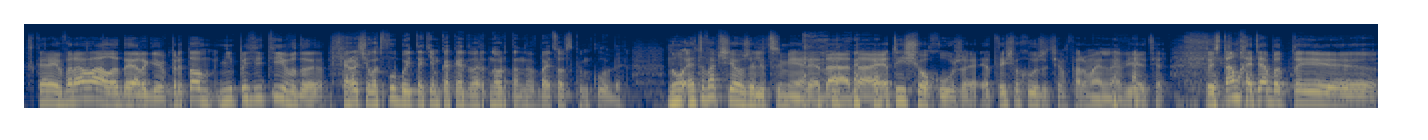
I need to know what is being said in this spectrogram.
скорее воровал энергию, притом не позитивную. Короче, вот фу быть таким, как Эдвард Нортон в бойцовском клубе. Ну, это вообще уже лицемерие, да, да, это еще хуже. Это еще хуже, чем формальное объятие. То есть там хотя бы ты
